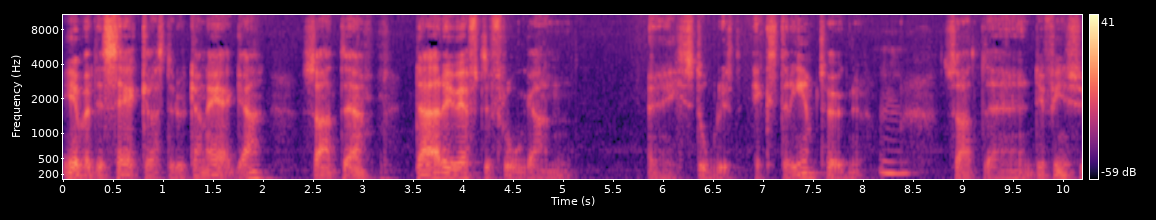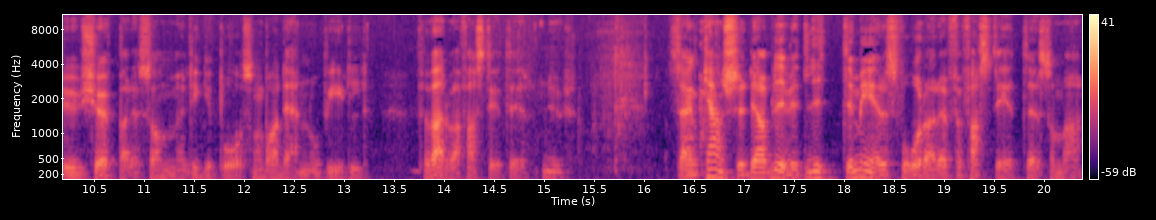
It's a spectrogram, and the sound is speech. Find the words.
är väl det säkraste du kan äga. Så att där är ju efterfrågan historiskt extremt hög nu. Mm. Så att eh, det finns ju köpare som ligger på som bara den och vill förvärva fastigheter nu. Sen kanske det har blivit lite mer svårare för fastigheter som har,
